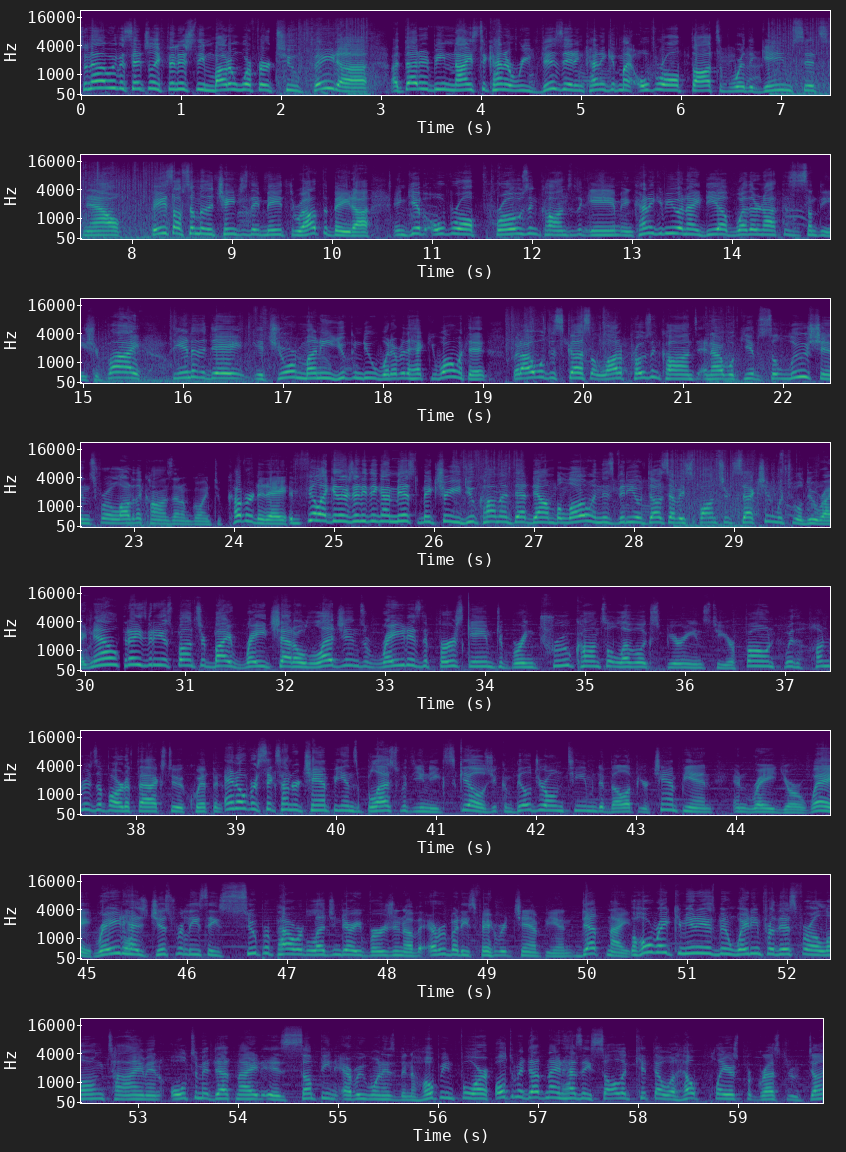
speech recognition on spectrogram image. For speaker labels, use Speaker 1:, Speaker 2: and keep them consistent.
Speaker 1: So now that we've essentially finished the Modern Warfare 2 beta, I thought it'd be nice to kind of revisit and kind of give my overall thoughts of where the game sits now based off some of the changes they made throughout the beta and give overall pros and cons of the game and kind of give you an idea of whether or not this is something you should buy. At the end of the day, it's your money. You can do whatever the heck you want with it, but I will discuss a lot of pros and cons and I will give solutions for a lot of the cons that I'm going to cover today. If you feel like there's anything I missed, make sure you do comment that down below. And this video does have a sponsored section, which we'll do right now. Today's video is sponsored by Raid Shadow Legends. Raid is the first game to bring true console level experience to your phone with hundreds of artifacts to equip and, over 600 champions blessed with unique skills. You can build your own team and develop your champion and raid your way. Raid has just released a super powered legendary version of everybody's favorite champion, Death Knight. The whole Raid community has been waiting for this for a long time and Ultimate Death Knight is something everyone has been hoping for. Ultimate Death Knight has a solid kit that will help players progress through dungeons,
